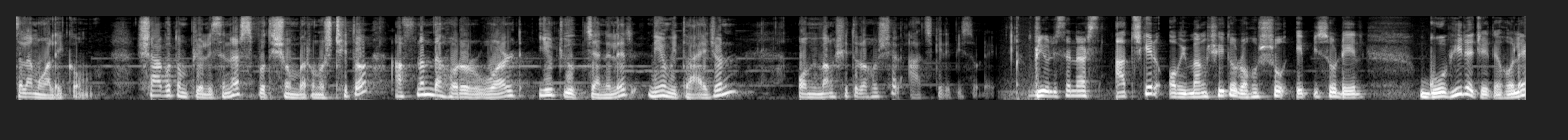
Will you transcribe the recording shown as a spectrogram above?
আসসালামু আলাইকুম। স্বাগতম প্রিয় লিসেনার্স প্রতি সোমবার অনুষ্ঠিত Afnan the horror world YouTube চ্যানেলের নিয়মিত আয়োজন অমীমাংসিত রহস্যের আজকের এপিসোডে প্রিয় লিসেনার্স আজকের অমীমাংসিত রহস্য এপিসোডের গভীরে যেতে হলে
